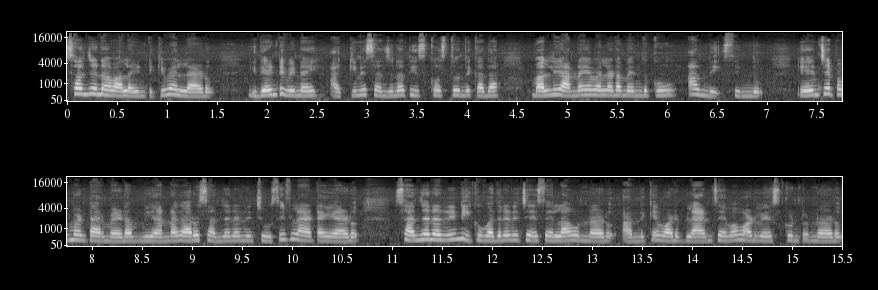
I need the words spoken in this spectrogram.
సంజన వాళ్ళ ఇంటికి వెళ్ళాడు. ఇదేంటి వినయ్? అక్కిని సంజన తీసుకొస్తుంది కదా. మళ్ళీ అన్నయ్య వెళ్ళడం ఎందుకు? అంది సింధు. ఏం చెప్పమంటారు మేడం? మీ అన్నగారు సంజనని చూసి ఫ్లాట్ అయ్యాడు. సంజనని నీకు వదిలని చేసేలా ఉన్నాడు. అందుకే వాడి ప్లాన్స్ ఏమో వాడు వేసుకుంటున్నాడు.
